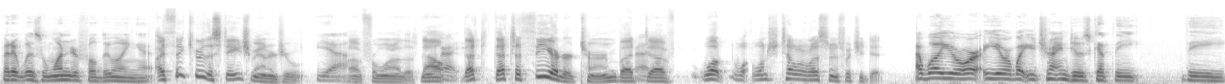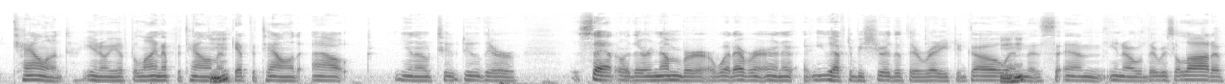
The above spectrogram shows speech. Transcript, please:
but it was wonderful doing it. I think you're the stage manager Yeah. uh, for one of those. Now Right. that's that's a theater term, but Right. uh, well, wh- why don't you tell our listeners what you did? Uh, well, you're you're what you're trying to do is get the the talent. You know, you have to line up the talent and get the talent out. You know, to do their set or their number or whatever, and uh, you have to be sure that they're ready to go. And this, and you know, there was a lot of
